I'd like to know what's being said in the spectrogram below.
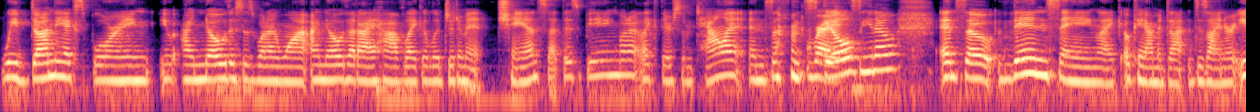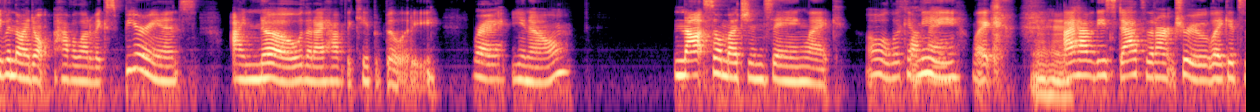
we've done the exploring You- i know this is what i want i know that i have like a legitimate chance at this being what i like there's some talent and some Right. skills you know and so then saying like okay i'm a di- designer even though i don't have a lot of experience i know that i have the capability Right. you know not so much in saying like oh look at me like Mhm. I have these stats that aren't true. Like it's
